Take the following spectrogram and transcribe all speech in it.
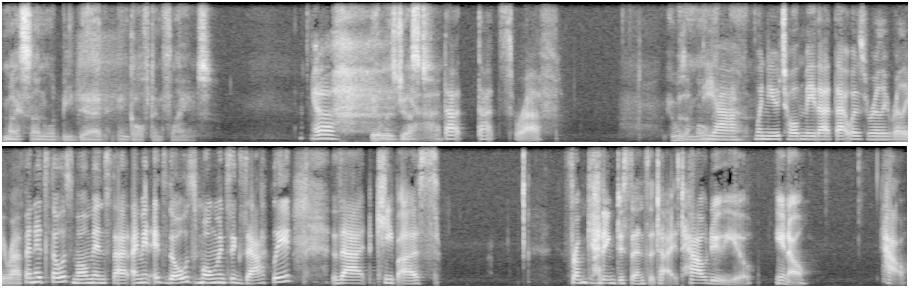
my son would be dead engulfed in flames. Ugh, It was just yeah, that that's rough. It was a moment. Yeah, man. when you told me that, that was really, really rough. And it's those moments that, I mean, it's those moments exactly that keep us from getting desensitized. How do you, you know, how?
